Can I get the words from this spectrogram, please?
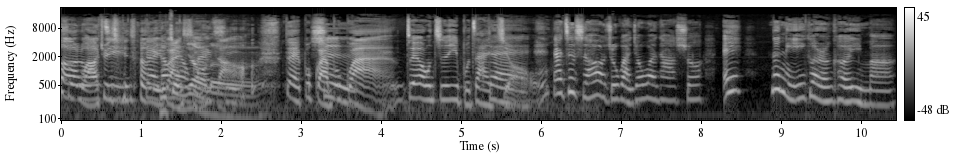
说我要去健身旅馆洗澡。对，不管不管，醉翁之意不在酒。那这时候主管就问他说：“哎，那你一个人可以吗？”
